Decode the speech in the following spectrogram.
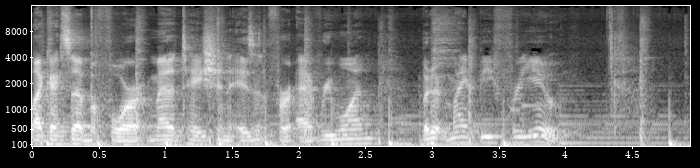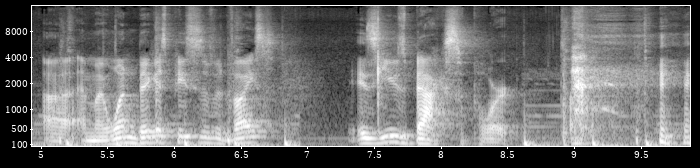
Like I said before, meditation isn't for everyone, but it might be for you. Uh, and my one biggest piece of advice is use back support.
